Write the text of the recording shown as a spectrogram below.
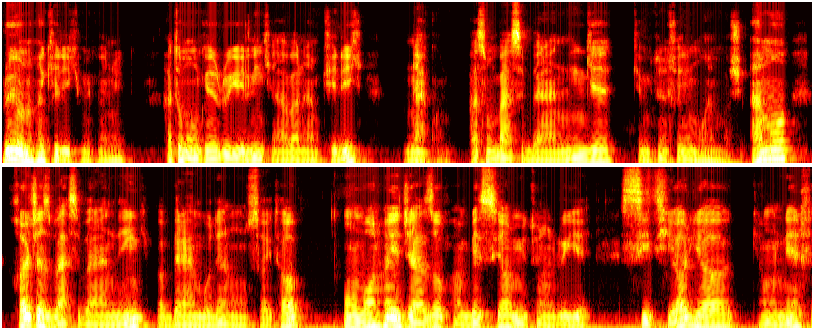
روی اونها کلیک می‌کنید. حتی ممکنه روی لینک اول هم کلیک نکنید. پس اون بحث branding که می‌تونه خیلی مهم باشه. اما خارج از بحث برندینگ و برند بودن اون سایت ها عنوان های جذاب هم بسیار می‌تونن روی CTR یا که اون نرخ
